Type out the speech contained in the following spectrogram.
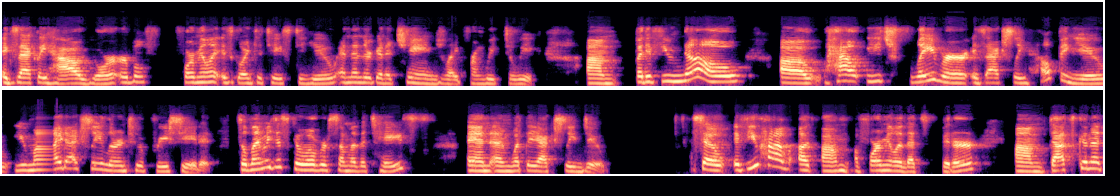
exactly how your herbal formula is going to taste to you, and then they're going to change like from week to week. Um, but if you know uh, how each flavor is actually helping you, you might actually learn to appreciate it. So let me just go over some of the tastes and, and what they actually do. So if you have a, um, a formula that's bitter, um, that's going to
